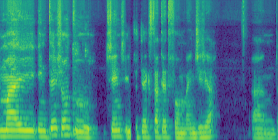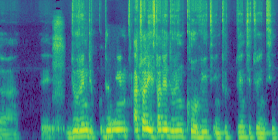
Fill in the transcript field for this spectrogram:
my intention to change into tech started from Nigeria, and uh, during the, during actually it started during COVID in 2020.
